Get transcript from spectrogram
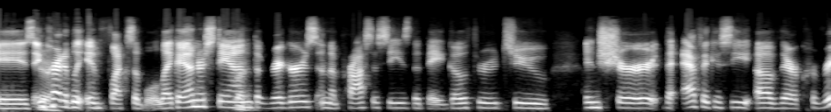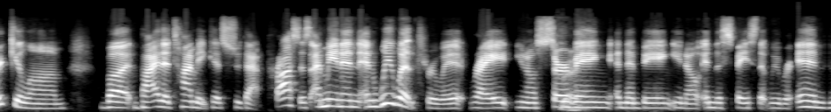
is incredibly yeah. inflexible. Like I understand right. the rigors and the processes that they go through to ensure the efficacy of their curriculum but by the time it gets through that process i mean and and we went through it right you know serving right. and then being you know in the space that we were in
